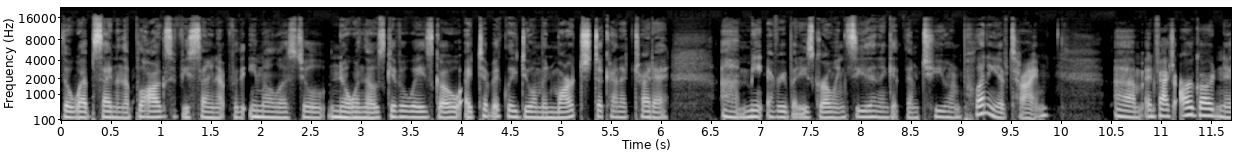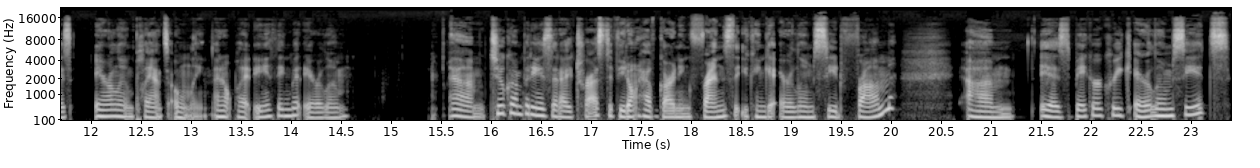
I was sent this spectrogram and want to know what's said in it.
the website and the blogs. If you sign up for the email list, you'll know when those giveaways go. I typically do them in March to kind of try to um, meet everybody's growing season and get them to you in plenty of time. Um, in fact, our garden is heirloom plants only. I don't plant anything but heirloom. Um, two companies that I trust, if you don't have gardening friends that you can get heirloom seed from, um, is Baker Creek Heirloom Seeds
